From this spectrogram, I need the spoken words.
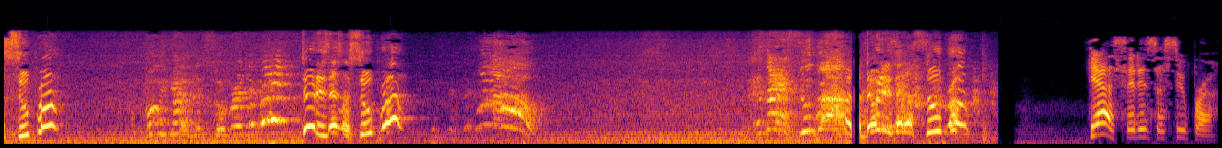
a Supra? Oh my god, is in the? Dude, is this a Supra? Wow! Is that a Supra? Dude, is it a Supra? Yes, it is a Supra.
